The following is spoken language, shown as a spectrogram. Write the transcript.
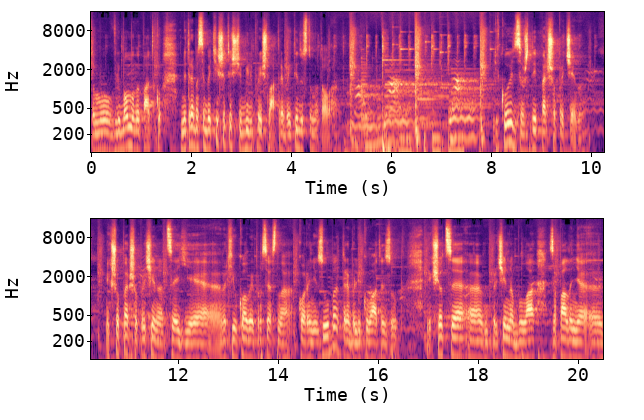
Тому в будь-якому випадку не треба себе тішити, що біль прийшла. Треба йти до стоматолога. Лікують завжди першу причину. Якщо перша причина це є верхівковий процес на корені зуба, треба лікувати зуб. Якщо це е, причина була запалення е,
